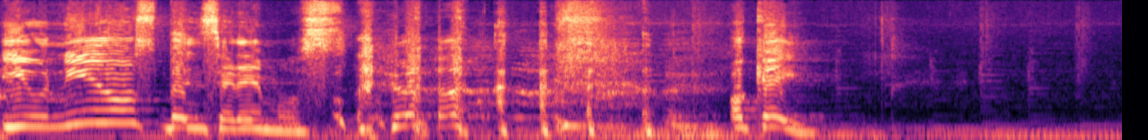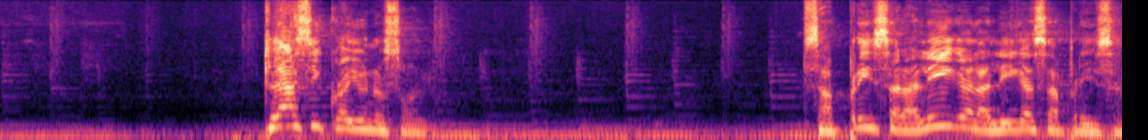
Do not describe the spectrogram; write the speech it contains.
Y unidos venceremos. ok. Clásico hay uno solo. Saprisa la liga, la liga Saprisa.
